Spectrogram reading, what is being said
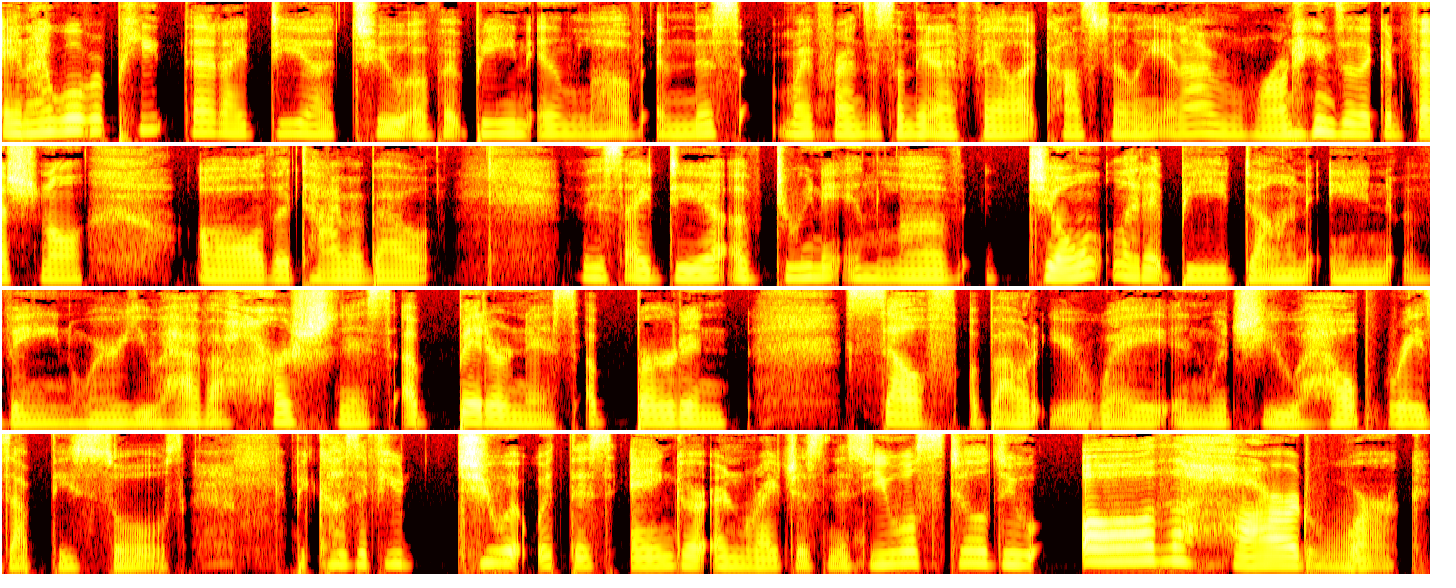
And I will repeat that idea too of it being in love. And this, my friends, is something I fail at constantly. And I'm running to the confessional all the time about this idea of doing it in love. Don't let it be done in vain, where you have a harshness, a bitterness, a burden self about your way in which you help raise up these souls. Because if you do it with this anger and righteousness, you will still do all the hard work,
